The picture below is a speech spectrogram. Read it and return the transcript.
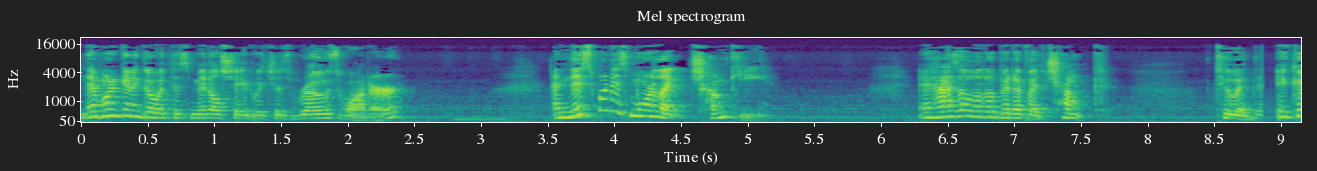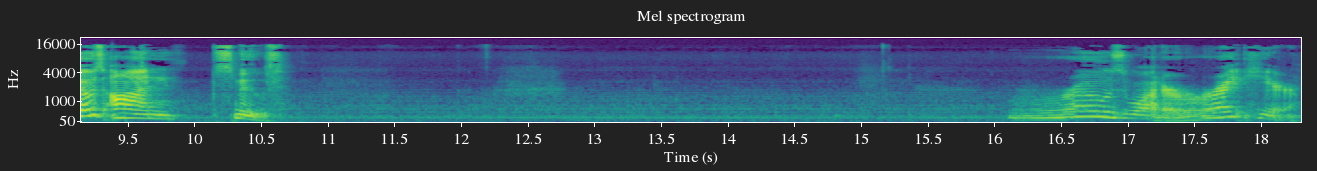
Then we're gonna go with this middle shade, which is Rosewater. And this one is more like chunky. It has a little bit of a chunk to it. It goes on smooth. Rosewater right here.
